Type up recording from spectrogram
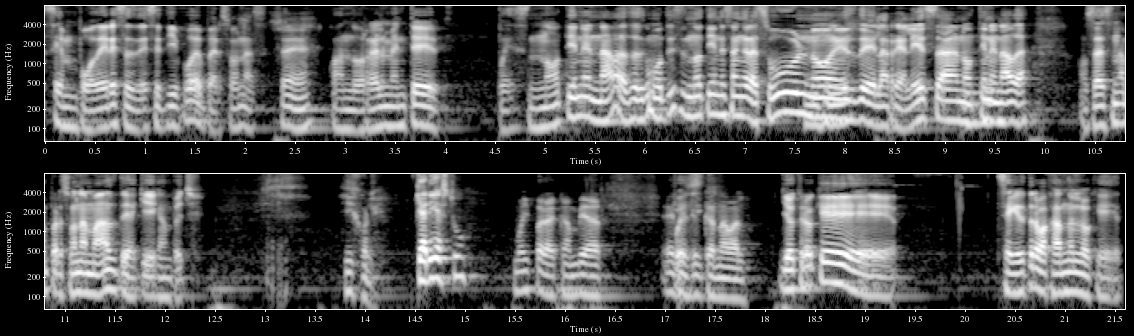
se empodere ese, ese tipo de personas. Sí. Cuando realmente, pues, no tiene nada. O sea, es como tú dices, no tiene sangre azul, no es de la realeza, no tiene nada. O sea, es una persona más de aquí de Campeche. Híjole. ¿Qué harías tú? Voy para cambiar el, Pues- el carnaval. Yo creo que seguir trabajando en lo que,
